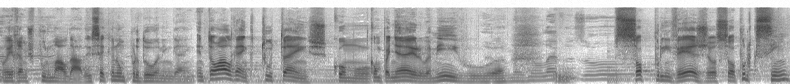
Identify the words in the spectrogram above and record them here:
não erramos por maldade. Isso é que eu não perdoo a ninguém. Então, alguém que tu tens como companheiro, amigo, só por inveja ou só porque sim,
